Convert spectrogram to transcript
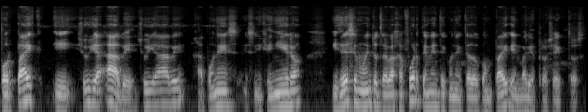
por Pike y Yuya Abe. Yuya Abe, japonés, es ingeniero y desde ese momento trabaja fuertemente conectado con Pike en varios proyectos.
